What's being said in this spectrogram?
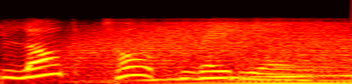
Blog Talk Radio.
